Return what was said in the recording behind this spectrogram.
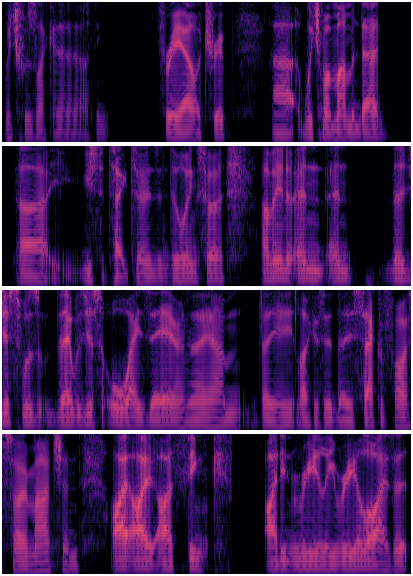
which was like a I think three hour trip, uh, which my mum and dad uh, used to take turns in doing. So I mean, and and they just was they were just always there, and they um they like I said they sacrificed so much, and I I, I think I didn't really realise it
